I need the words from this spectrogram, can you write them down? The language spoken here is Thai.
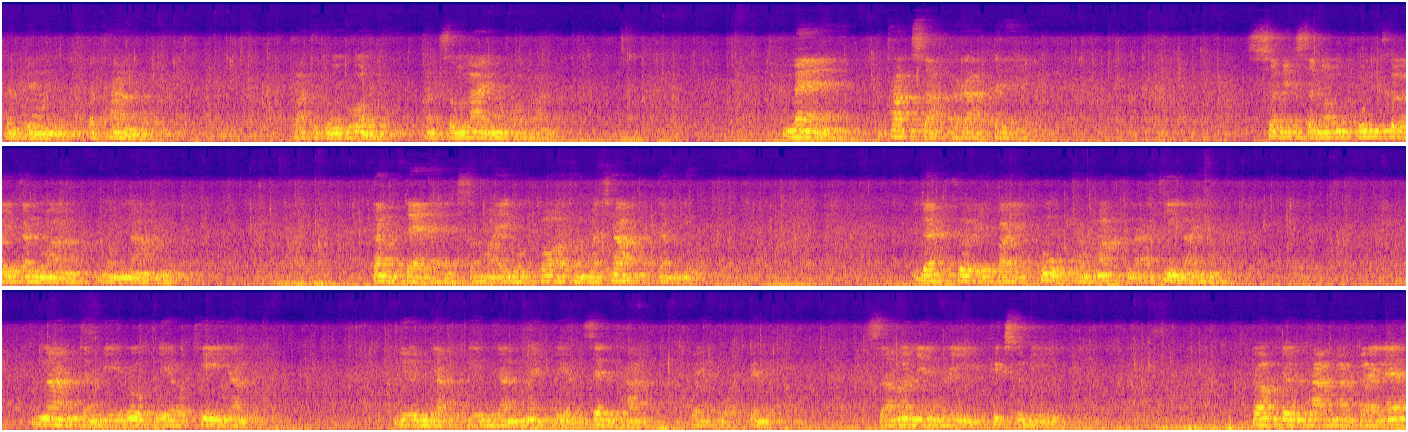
ท่านเป็นประธานพระธุดงร่วมท่านทรงไล่มาบอกว่า แม่ทักษะราตรี สนิทสนมคุ้นเคยกันมานมนาน ตั้งแต่สมัยหลวงพ่อธรรมชาติยังอยู่และเคยไปพูดธรรมะหลายที่หลายแห่งน่าจะมีรูปเดียวที่ยังยืนหยัดยืนยันไม่เปลี่ยนเส้นทางไปบวชเป็นามเณรีภิกษุณีเพราะเดินทางมาไกลแล้ว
